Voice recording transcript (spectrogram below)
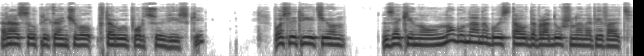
Рассел приканчивал вторую порцию виски. После третьей он закинул ногу на ногу и стал добродушно напевать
